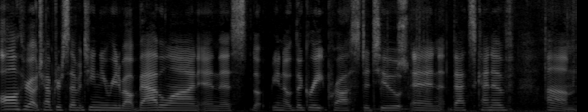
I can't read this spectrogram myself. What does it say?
all throughout chapter 17 you read about Babylon and this the, you know the great prostitute and that's kind of um,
